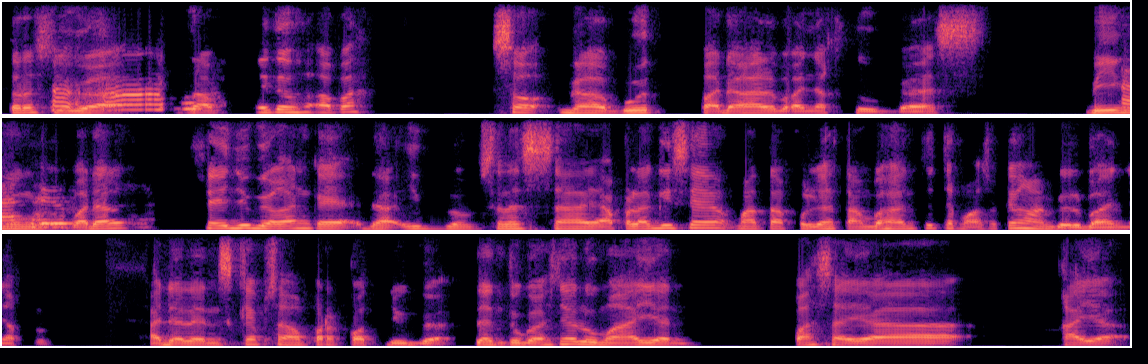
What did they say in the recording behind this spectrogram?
Terus juga uh, itu apa? Sok gabut padahal banyak tugas. Bingung loh padahal saya juga kan kayak dai belum selesai. Apalagi saya mata kuliah tambahan tuh termasuknya ngambil banyak loh. Ada landscape sama perkot juga. Dan tugasnya lumayan. Pas saya kayak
